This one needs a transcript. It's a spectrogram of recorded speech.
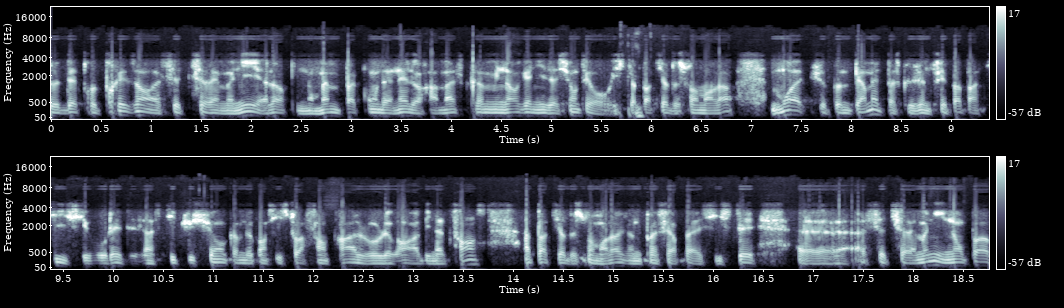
d'être présents à cette cérémonie alors qu'ils n'ont même pas condamné le Hamas comme une organisation terroriste. À partir de ce moment-là, moi, je peux me permettre, parce que je ne fais pas partie, si vous voulez, des institutions comme le Consistoire central ou le Grand Rabbinat de France, à partir de ce moment-là, je ne préfère pas assister euh, à cette cérémonie, non pas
